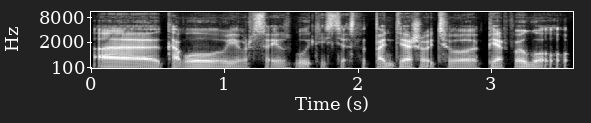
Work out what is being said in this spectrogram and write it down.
э, кого Евросоюз будет, естественно, поддерживать в первую голову.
